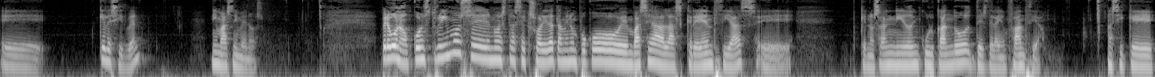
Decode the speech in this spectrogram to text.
eh, que le sirven, ni más ni menos. Pero bueno, construimos nuestra sexualidad también un poco en base a las creencias que nos han ido inculcando desde la infancia. Así que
